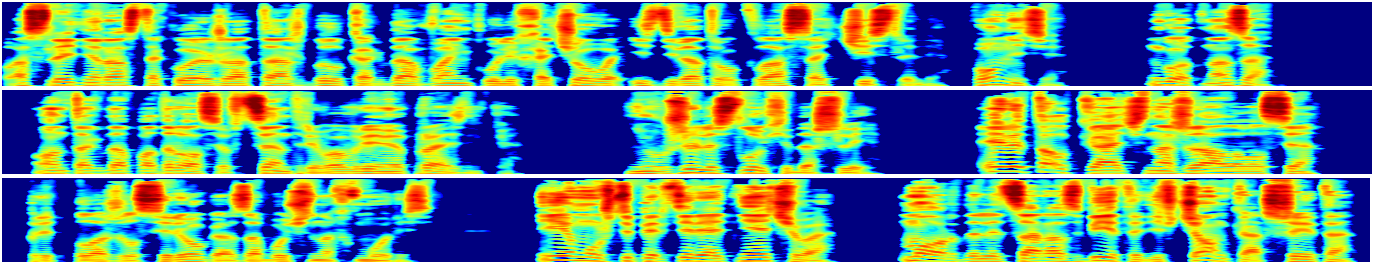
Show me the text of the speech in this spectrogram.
Последний раз такой ажиотаж был, когда Ваньку Лихачева из 9 класса отчислили. Помните? Год назад. Он тогда подрался в центре во время праздника. Неужели слухи дошли? Или толкач нажаловался, предположил Серега, озабоченно хмурясь. Ему ж теперь терять нечего. Морда лица разбита, девчонка отшита.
